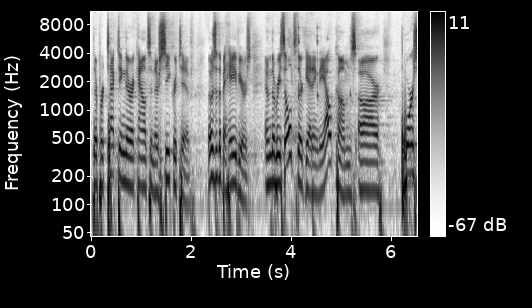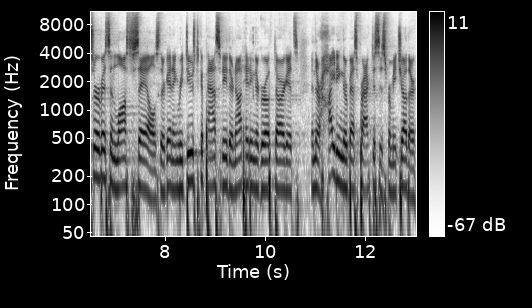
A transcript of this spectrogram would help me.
they're protecting their accounts and they're secretive. Those are the behaviors. And the results they're getting, the outcomes, are poor service and lost sales. They're getting reduced capacity, they're not hitting their growth targets, and they're hiding their best practices from each other.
